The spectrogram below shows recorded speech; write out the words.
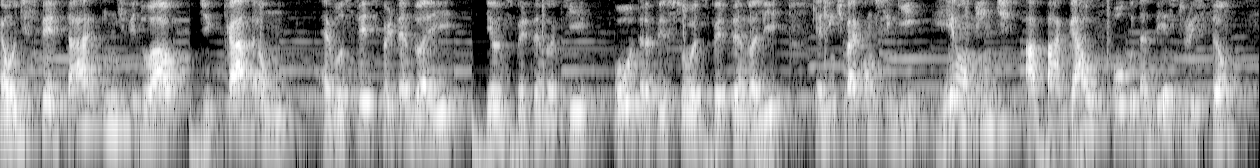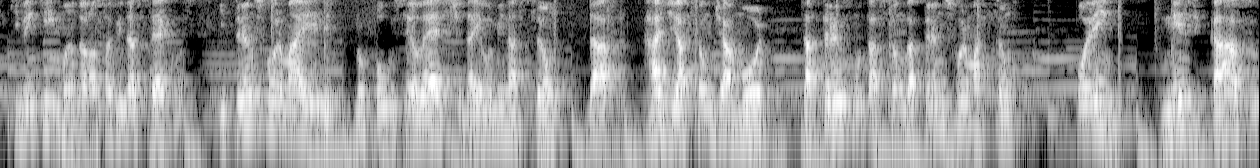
É o despertar individual de cada um. É você despertando aí, eu despertando aqui, outra pessoa despertando ali, que a gente vai conseguir realmente apagar o fogo da destruição que vem queimando a nossa vida há séculos e transformar ele no fogo celeste da iluminação, da radiação de amor, da transmutação, da transformação. Porém, nesse caso,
